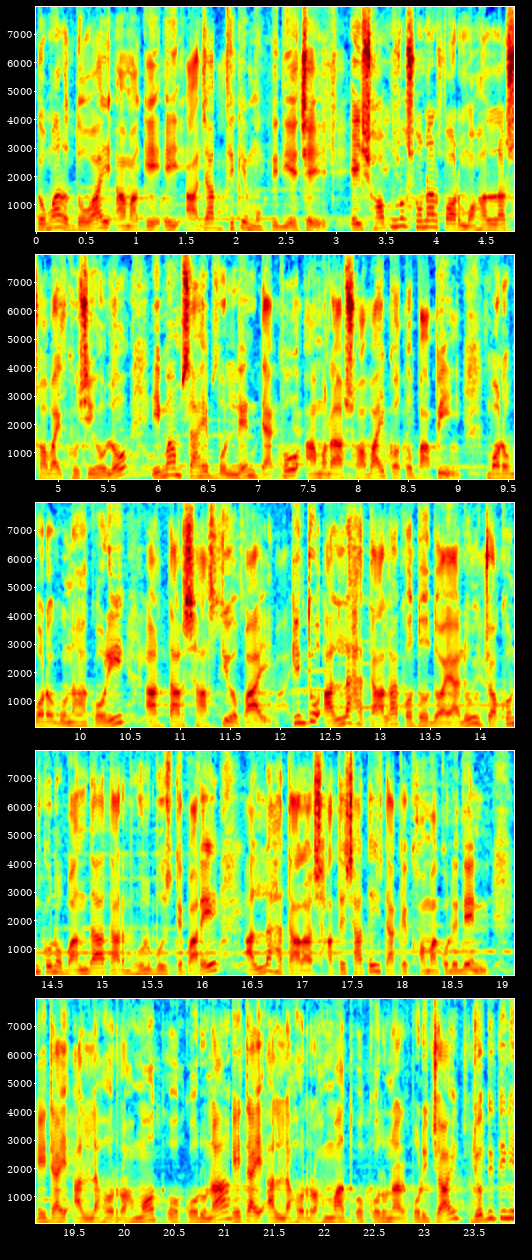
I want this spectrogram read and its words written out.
তোমার দোয়াই আমাকে এই আজাব থেকে মুক্তি দিয়েছে। এই স্বপ্ন শোনার পর মহল্লার সবাই খুশি হলো। ইমাম সাহেব বললেন, দেখো, আমরা সবাই কত পাপী। বড় বড় গুনাহ করি আর তার শাস্তিও পাই। কিন্তু আল্লাহ তালা কত দয়ালু। যখন কোনো বান্দা তার ভুল বুঝতে পারে, আল্লাহ তাআলা সাথে সাথেই তাকে ক্ষমা করে দেন। এটাই আল্লাহর রহমত ও করুণা, এটাই আল্লাহর রহমত ও করুণার পরিচয়। যদি তিনি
